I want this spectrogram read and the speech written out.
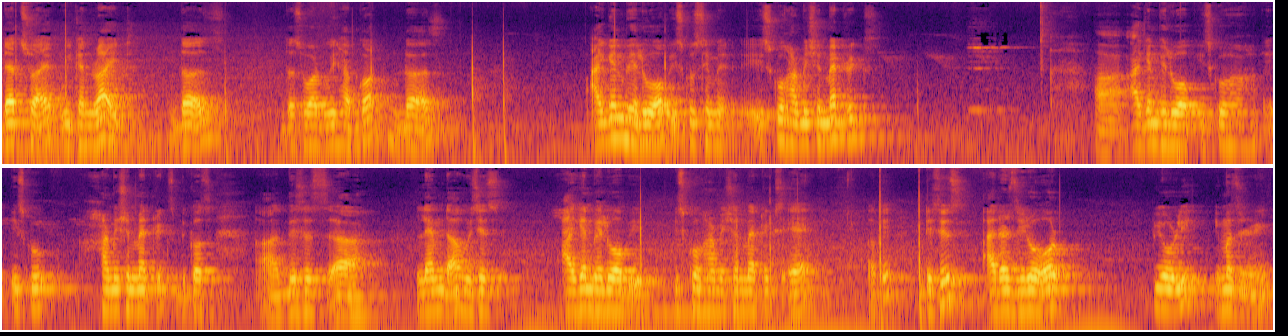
that's why we can write thus thus what we have got thus eigenvalue of a skew-Hermitian matrix uh, eigenvalue of a skew-Hermitian matrix because uh, this is uh, lambda which is eigenvalue of a skew-Hermitian matrix A okay? This is either 0 or purely imaginary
